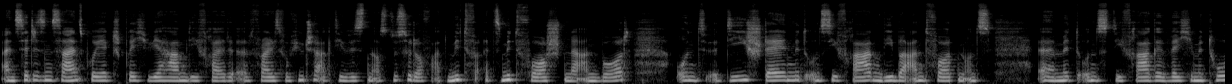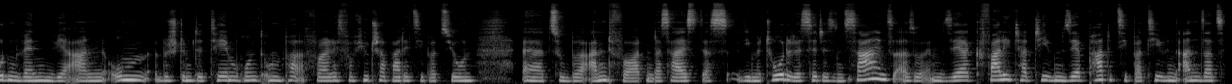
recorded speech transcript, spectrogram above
ein Citizen Science Projekt, sprich wir haben die äh, Fridays for Future Aktivisten aus Düsseldorf als Mitforschende an Bord und die stellen mit uns die Fragen, die beantworten uns äh, mit uns die Frage, welche Methoden wenden wir an, um bestimmte Themen rund um Fridays for Future Partizipation äh, zu beantworten. Das heißt, dass die Methode des Citizen Science, also im sehr qualitativen, sehr partizipativen Ansatz,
